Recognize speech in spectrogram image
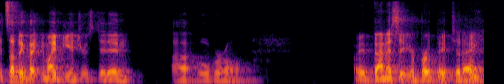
it's something that you might be interested in uh, overall. Wait, Ben, is it your birthday today?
